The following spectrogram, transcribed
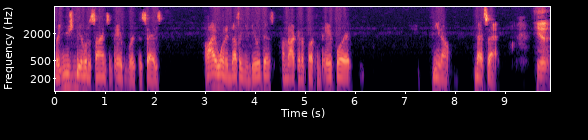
Like you should be able to sign some paperwork that says, I wanted nothing to do with this. I'm not going to fucking pay for it. You know, that's that. Yeah,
